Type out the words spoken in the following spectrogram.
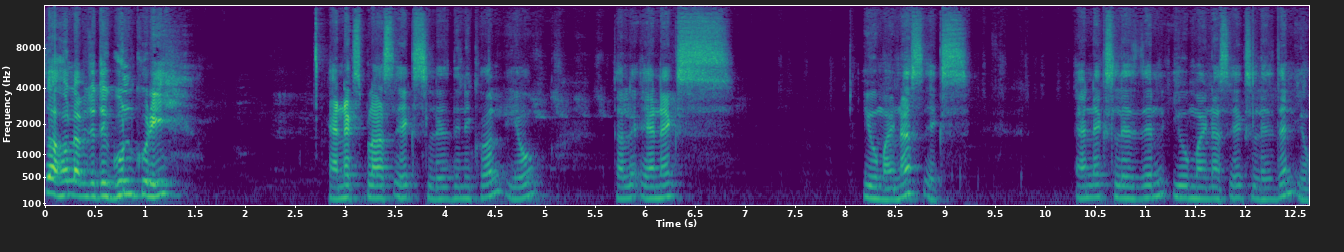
তাহলে আমি যদি গুণ করি n x plus x less than equal u তাহলে n x u minus x n x less than u minus x less than u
